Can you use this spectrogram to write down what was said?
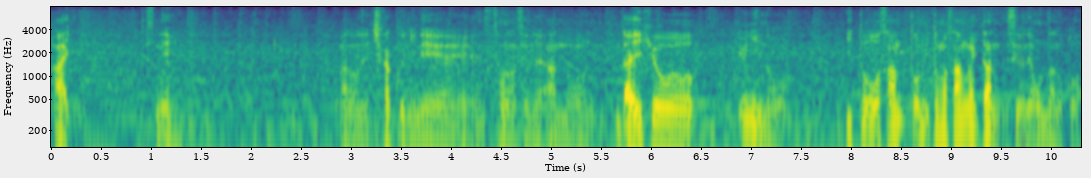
はい。ですね。あのね、近くにね、そうなんですよね、あの、代表ユニの伊藤さんと三笘さんがいたんですよね、女の子。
